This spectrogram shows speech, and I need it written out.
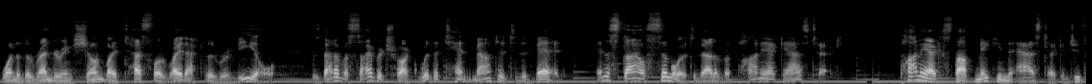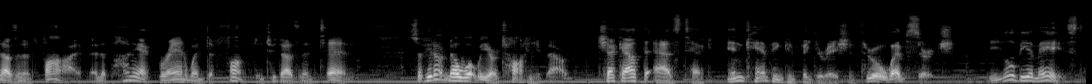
One of the renderings shown by Tesla right after the reveal was that of a Cybertruck with a tent mounted to the bed in a style similar to that of the Pontiac Aztek. Pontiac stopped making the Aztek in 2005, and the Pontiac brand went defunct in 2010. So if you don't know what we are talking about, check out the Aztek in camping configuration through a web search. You'll be amazed.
